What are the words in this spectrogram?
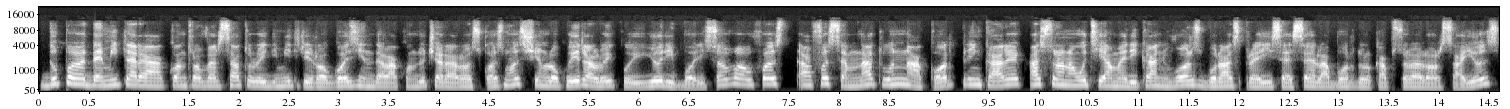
După demiterea controversatului Dimitri Rogozin de la conducerea Roscosmos și înlocuirea lui cu Yuri Borisov, au fost, a fost semnat un acord prin care astronauții americani vor zbura spre ISS la bordul capsulelor Soyuz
